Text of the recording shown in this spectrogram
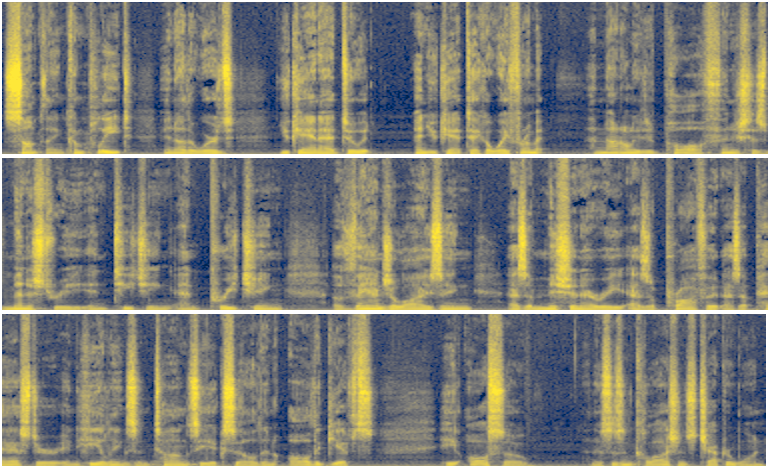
something. Complete, in other words, you can't add to it and you can't take away from it. And not only did Paul finish his ministry in teaching and preaching, evangelizing, as a missionary, as a prophet, as a pastor, in healings and tongues, he excelled in all the gifts. He also this is in Colossians chapter 1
